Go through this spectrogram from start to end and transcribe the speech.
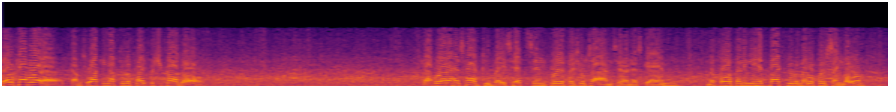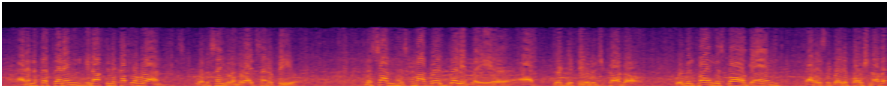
Phil Cavarretta comes walking up to the plate for Chicago. Cavarretta has had two base hits in three official times here in this game. In the fourth inning, he hit back through the middle for a single. And in the fifth inning, he knocked in a couple of runs with a single into right center field. The sun has come out very brilliantly here at Wrigley Field in Chicago. We've been playing this ball game, that is the greater portion of it,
